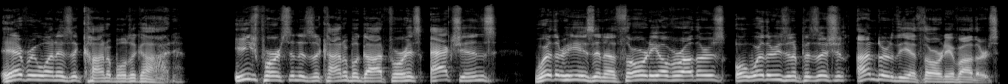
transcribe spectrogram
everyone is accountable to God. Each person is accountable to God for his actions whether he is in authority over others or whether he's in a position under the authority of others.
